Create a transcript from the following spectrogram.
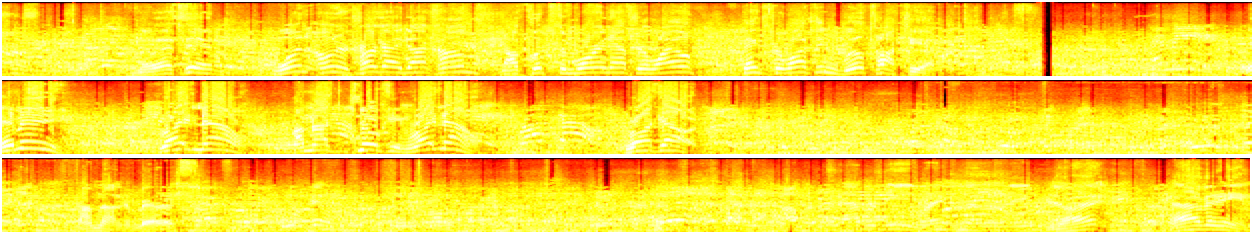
no, that's it. OneOwnerCarGuy.com. I'll clip some more in after a while. Thanks for watching. We'll talk to you. Emmy, Emmy, right now. I'm not joking. Right now. rock out. Rock out. I'm not embarrassed. Aberdeen, right? Is that her name? All right? Aberdeen.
